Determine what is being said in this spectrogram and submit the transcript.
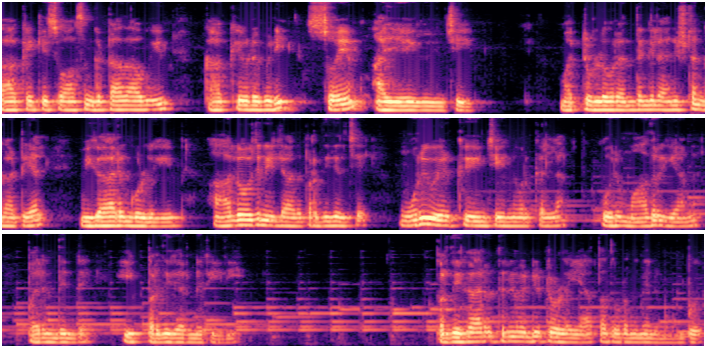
കാക്കയ്ക്ക് ശ്വാസം കിട്ടാതാവുകയും കാക്കയുടെ പിടി സ്വയം അയയുകയും ചെയ്യും. മറ്റുള്ളവർ എന്തെങ്കിലും അനിഷ്ടം കാട്ടിയാൽ വികാരം കൊള്ളുകയും ആലോചനയില്ലാതെ പ്രതികരിച്ച് മുറിവേൽക്കുകയും ചെയ്യുന്നവർക്കെല്ലാം ഒരു മാതൃകയാണ് പരുന്തിന്റെ ഈ പ്രതികരണ രീതി. പ്രതികാരത്തിന് വേണ്ടിയിട്ടുള്ള യാത്ര തുടങ്ങുന്നതിന് മുമ്പ്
